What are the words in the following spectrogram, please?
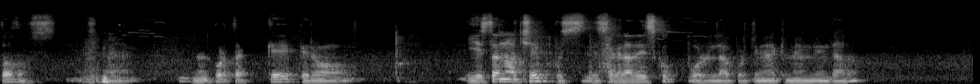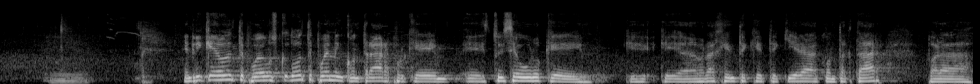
Todos. no importa qué, pero... Y esta noche, pues les agradezco por la oportunidad que me han brindado Enrique, ¿dónde te, podemos, ¿dónde te pueden encontrar? Porque eh, estoy seguro que, habrá gente que te quiera contactar para,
